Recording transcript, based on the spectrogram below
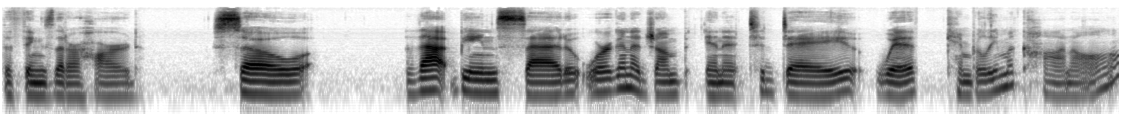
the things that are hard. So, that being said, we're going to jump in it today with Kimberly McConnell.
